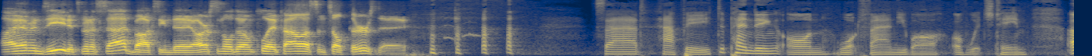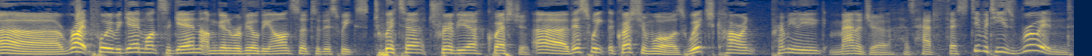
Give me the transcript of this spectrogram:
I am indeed. It's been a sad Boxing Day. Arsenal don't play Palace until Thursday. Sad, happy, depending on what fan you are of which team. Uh, right, before we begin, once again, I'm going to reveal the answer to this week's Twitter trivia question. Uh, this week, the question was which current Premier League manager has had festivities ruined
